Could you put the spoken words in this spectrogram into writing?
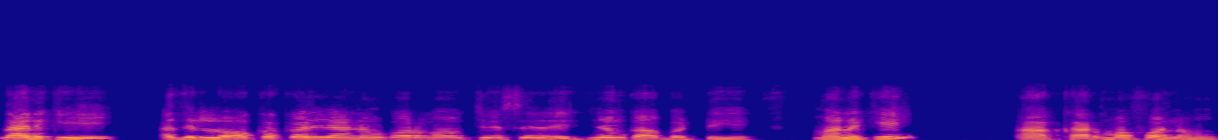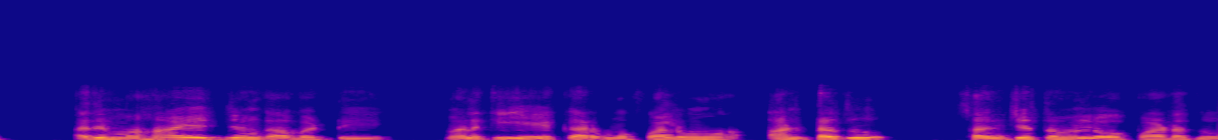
దానికి అది లోక కళ్యాణం కొరకు చేసే యజ్ఞం కాబట్టి మనకి ఆ కర్మ ఫలం అది మహాయజ్ఞం కాబట్టి మనకి ఏ కర్మ ఫలం అంటదు సంచితంలో పడదు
